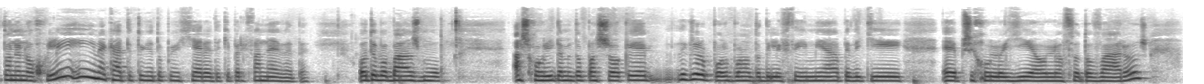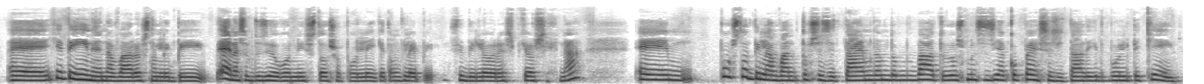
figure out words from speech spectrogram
τον ενοχλεί ή είναι κάτι το για το οποίο χαίρεται και περηφανεύεται. Ότι ο μπαμπάς μου ασχολείται με το Πασόκ και δεν ξέρω πώς μπορεί να το αντιληφθεί μια παιδική ε, ψυχολογία όλο αυτό το βάρος. Ε, γιατί είναι ένα βάρος να λείπει ένας από τους δύο γονείς τόσο πολύ και τον βλέπει στην τηλεόραση πιο συχνά. Ε, πώς το αντιλαμβάνεται, το συζητάει μετά με τον μπαμπά του, δώσουμε στις διακοπές συζητάτε για την πολιτική;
